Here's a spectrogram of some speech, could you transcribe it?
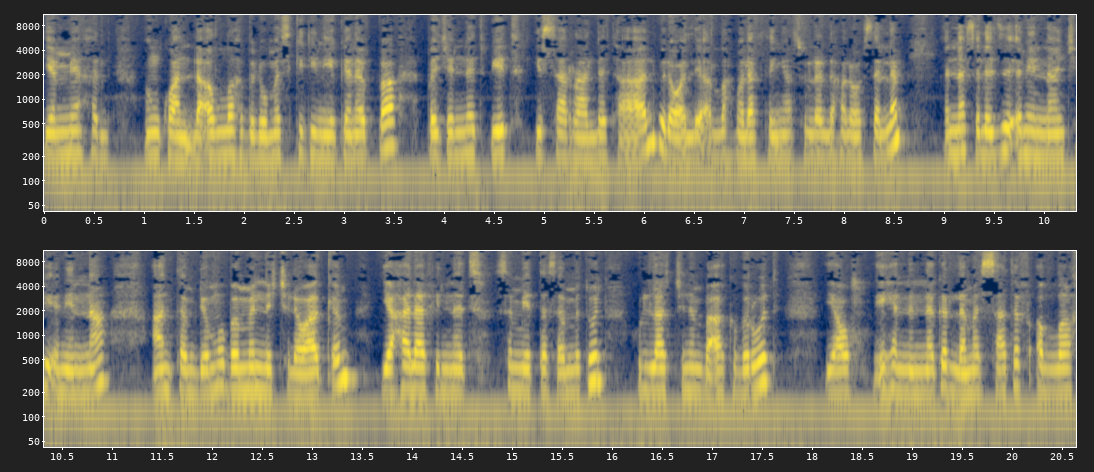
የሚያህል እንኳን ለአላህ ብሎ መስጊድን የገነባ በጀነት ቤት ይሰራለታል ብለዋል የአላህ መላክተኛ ሰለላሁ ዐለይሂ ወሰለም። እና ስለዚህ እኔና አንቺ እኔና አንተም ደግሞ በምንችለው አቅም የኃላፊነት ስሜት ተሰምቶን ሁላችንም በአክብሮት ያው ይሄንን ነገር ለመሳተፍ አላህ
